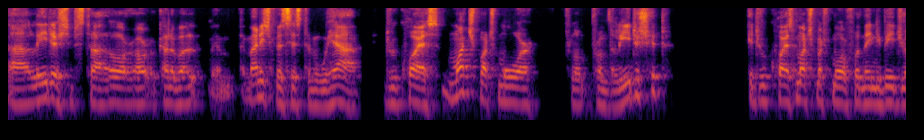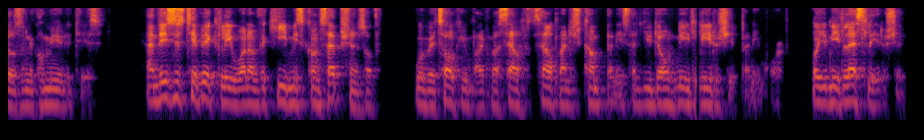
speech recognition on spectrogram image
uh, leadership style or, or kind of a um, management system we have it requires much much more from, from the leadership it requires much, much more for the individuals and the communities. And this is typically one of the key misconceptions of when we're talking about self self-managed companies that you don't need leadership anymore or you need less leadership.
